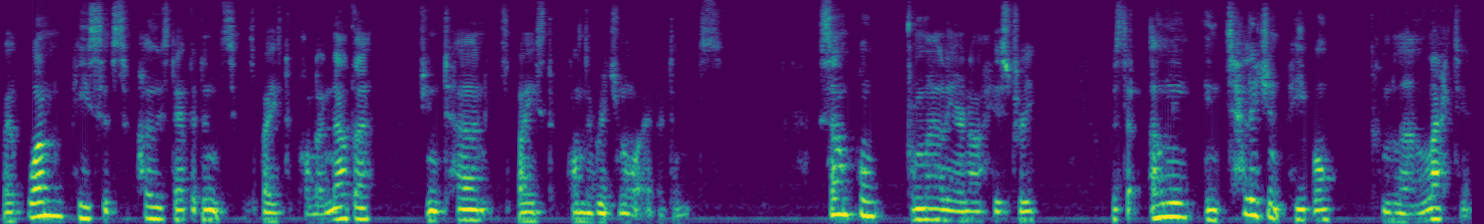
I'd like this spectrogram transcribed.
where one piece of supposed evidence is based upon another, which in turn is based upon the original evidence. Example from earlier in our history was that only intelligent people can learn Latin.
